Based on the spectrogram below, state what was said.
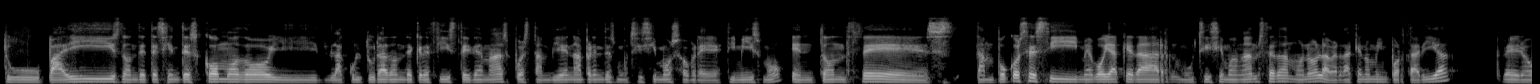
tu país, donde te sientes cómodo y la cultura donde creciste y demás, pues también aprendes muchísimo sobre ti mismo. Entonces, tampoco sé si me voy a quedar muchísimo en Ámsterdam o no, la verdad que no me importaría, pero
